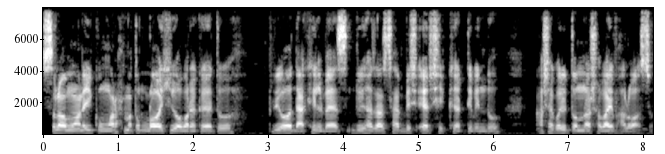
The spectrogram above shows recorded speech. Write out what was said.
আসসালামু আলাইকুম রহমতুল্লাহি ওবরাকাত প্রিয় দাখিল ব্যাচ দুই হাজার ছাব্বিশ এর শিক্ষার্থীবৃন্দু, আশা করি তোমরা সবাই ভালো আছো।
